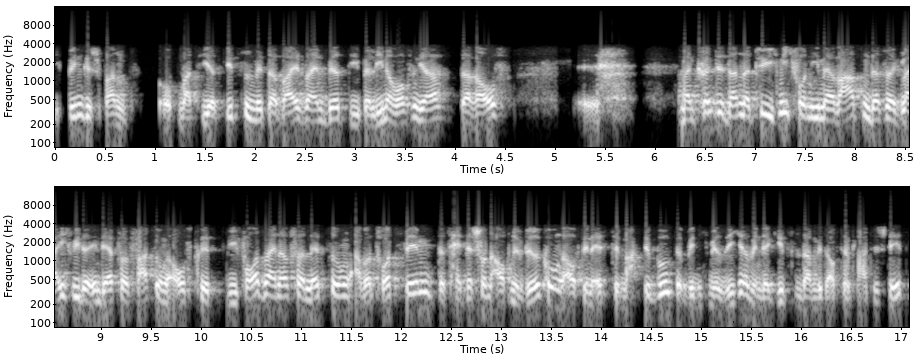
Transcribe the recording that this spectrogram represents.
Ich bin gespannt, ob Matthias Gitzel mit dabei sein wird. Die Berliner hoffen ja darauf. Äh, man könnte dann natürlich nicht von ihm erwarten, dass er gleich wieder in der Verfassung auftritt wie vor seiner Verletzung, aber trotzdem, das hätte schon auch eine Wirkung auf den SC Magdeburg, da bin ich mir sicher, wenn der Gitzel damit auf der Platte steht.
